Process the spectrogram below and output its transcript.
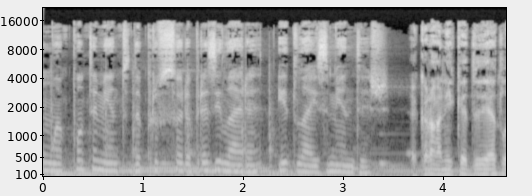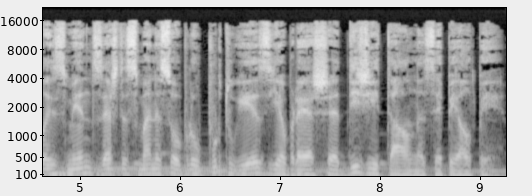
Um apontamento da professora brasileira Edleise Mendes. A crónica de Edleise Mendes esta semana sobre o português e a brecha digital na CPLP.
